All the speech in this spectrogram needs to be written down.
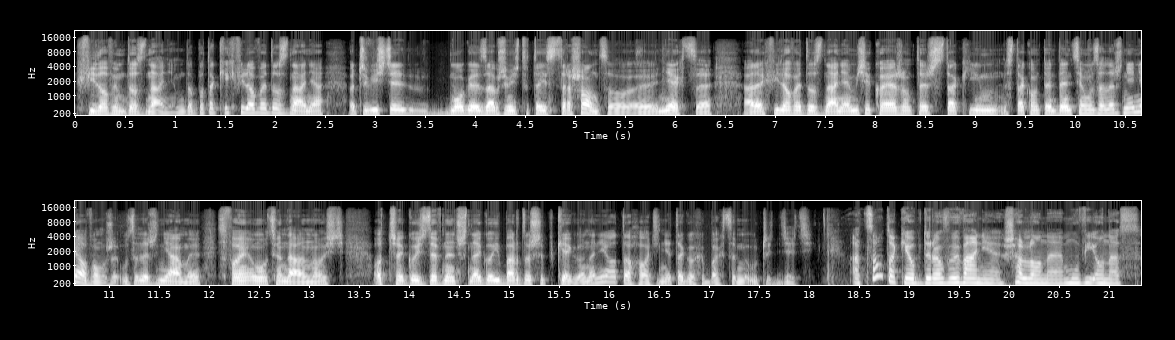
chwilowym doznaniem, no bo takie chwilowe doznania, oczywiście mogę zabrzmieć tutaj strasząco, y, nie chcę, ale chwilowe doznania mi się kojarzą też z, takim, z taką tendencją uzależnieniową, że uzależniamy swoją emocjonalność od czegoś zewnętrznego i bardzo szybkiego. No nie o to chodzi, nie tego chyba chcemy uczyć dzieci. A co takie obdarowywanie szalone mówi o nas,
